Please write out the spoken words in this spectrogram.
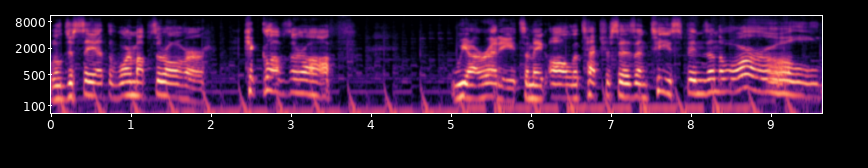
We'll just say that the warm-ups are over. Kick gloves are off. We are ready to make all the Tetrises and T-spins in the world!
